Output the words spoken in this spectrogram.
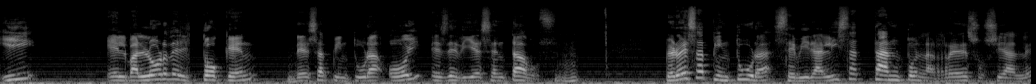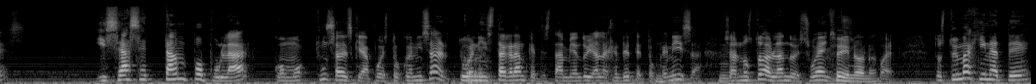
y el valor del token de esa pintura hoy es de 10 centavos. Pero esa pintura se viraliza tanto en las redes sociales y se hace tan popular como tú sabes que ya puedes tokenizar. Tú en. Instagram que te están viendo ya la gente te tokeniza. O sea, no estoy hablando de sueños. Sí, no, no. Bueno, entonces tú imagínate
